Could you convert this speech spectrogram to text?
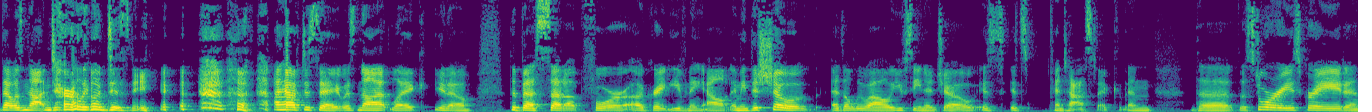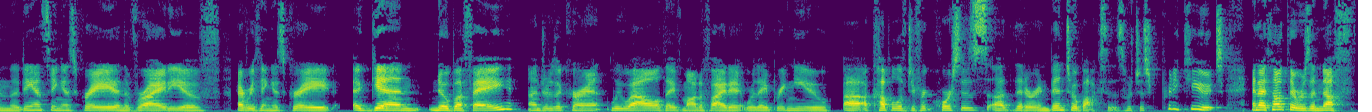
that was not entirely on Disney. I have to say it was not like, you know, the best setup for a great evening out. I mean, this show at the Luau, you've seen it, Joe, is it's fantastic. And the the story is great and the dancing is great and the variety of everything is great. Again, no buffet under the current luau. They've modified it where they bring you uh, a couple of different courses uh, that are in bento boxes, which is pretty cute. And I thought there was enough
